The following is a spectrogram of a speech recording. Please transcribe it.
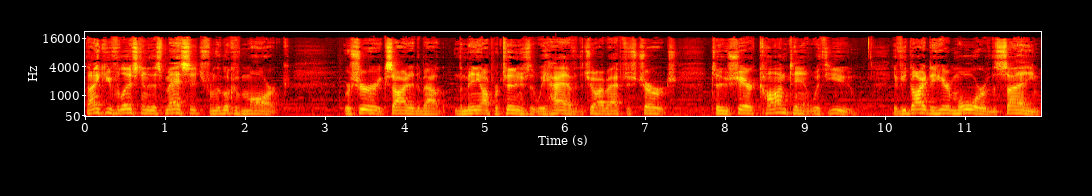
Thank you for listening to this message from the book of Mark. We're sure excited about the many opportunities that we have at the Chilhowee Baptist Church to share content with you. If you'd like to hear more of the same,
